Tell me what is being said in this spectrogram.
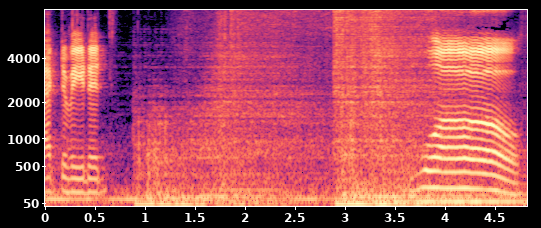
activated. Whoa!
